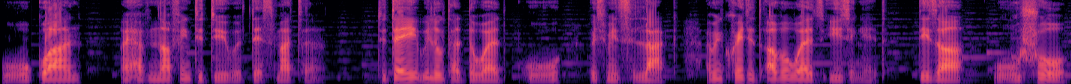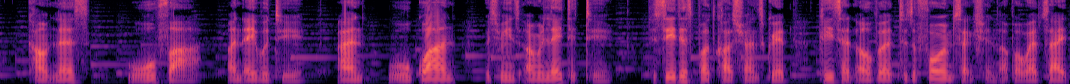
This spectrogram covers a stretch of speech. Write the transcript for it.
无关。I have nothing to do with this matter. Today we looked at the word 无, which means to lack, and we created other words using it. These are 无数 countless, 无法 unable to, and 无关, which means unrelated to. To see this podcast transcript, please head over to the forum section of our website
